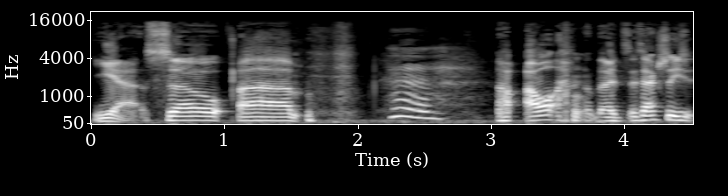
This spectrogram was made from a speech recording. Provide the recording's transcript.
Yeah. So, um, I'll, it's, it's actually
